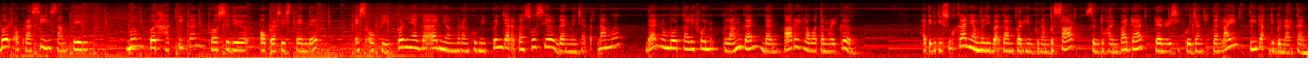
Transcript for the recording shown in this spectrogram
beroperasi sambil memperhatikan prosedur operasi standard SOP perniagaan yang merangkumi penjarakan sosial dan mencatat nama dan nombor telefon pelanggan dan tarikh lawatan mereka. Aktiviti sukan yang melibatkan perhimpunan besar, sentuhan badan dan risiko jangkitan lain tidak dibenarkan,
